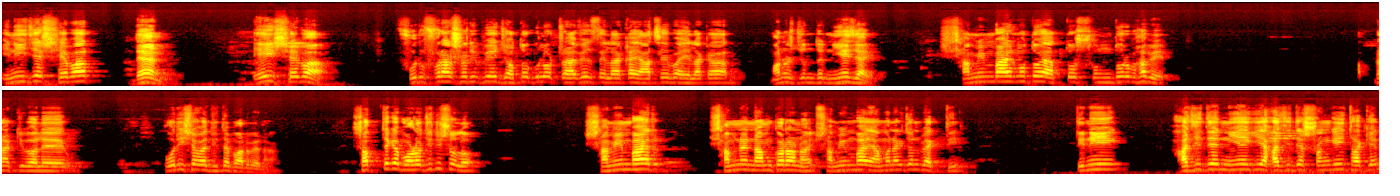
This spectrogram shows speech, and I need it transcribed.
ইনি যে সেবা দেন, এই সেবা ফুরফুরা শরীফে যতগুলো ট্রাভেলস এলাকায় আছে বা এলাকার মানুষজনদের নিয়ে যায়, শামীম ভাইয়ের মতো এত সুন্দরভাবে আপনার কি বলে, পরিষেবা দিতে পারবে না। সব থেকে বড় জিনিস হলো, শামীম ভাইয়ের সামনে নাম করা নয়, শামীম ভাই এমন একজন ব্যক্তি, তিনি হাজিদের নিয়ে গিয়ে হাজিদের সঙ্গেই থাকেন,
